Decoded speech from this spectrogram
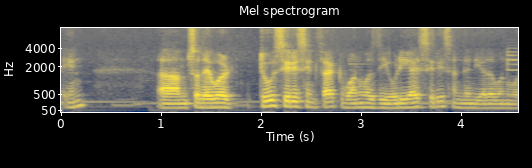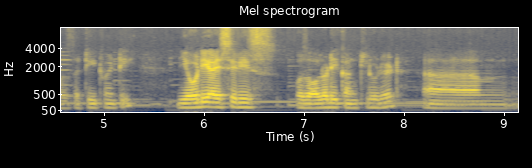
in. Um, so there were two series, in fact. One was the ODI series, and then the other one was the T20. The ODI series was already concluded um,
